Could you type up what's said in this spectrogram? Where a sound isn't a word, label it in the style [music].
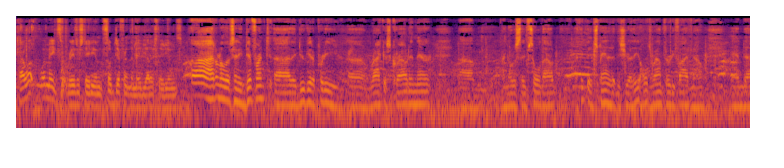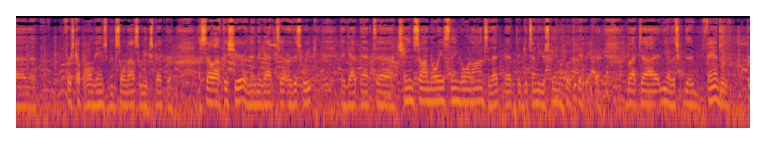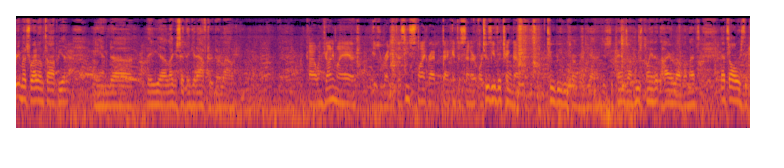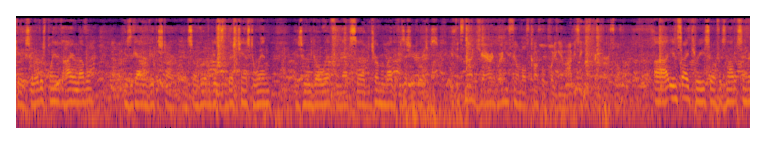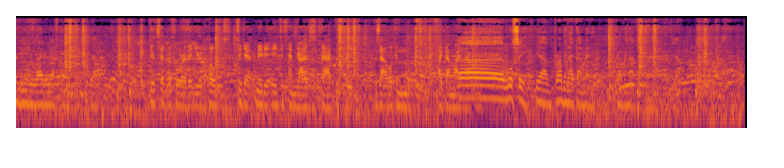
Kyle, what, what makes Reser Stadium so different than maybe other stadiums? Uh, I don't know that it's any different. Uh, they do get a pretty uh, raucous crowd in there. Um, I noticed they've sold out. I think they expanded it this year. I think it holds around 35 now. And uh, the first couple home games have been sold out, so we expect a, a sellout this year. And then they got, uh, or this week, they got that uh, chainsaw noise thing going on, so that, that gets under your skin a little [laughs] bit. but, uh, you know, the, the, fans are pretty much right on top of you. And uh, they, uh, like I said, they get after it. They're loud. Johnny Maea is ready, does he slide right back into center, or to does be he determined? that? To be determined. Yeah, it just depends on who's playing at the higher level, and that's that's always the case. Whoever's playing at the higher level is the guy that'll get the start, and so whoever gives us the best chance to win is who we go with, and that's uh, determined by the position coaches. If it's not Jaron, where do you feel most comfortable putting him? Obviously, he's pretty versatile. Uh, inside three, so if it's not at center, be either right or left guard. Yeah. You had said before that you had hoped to get maybe eight to ten guys back this week. Is that looking like that might happen? Uh, we'll see. Yeah, probably not that many. Probably not that many.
